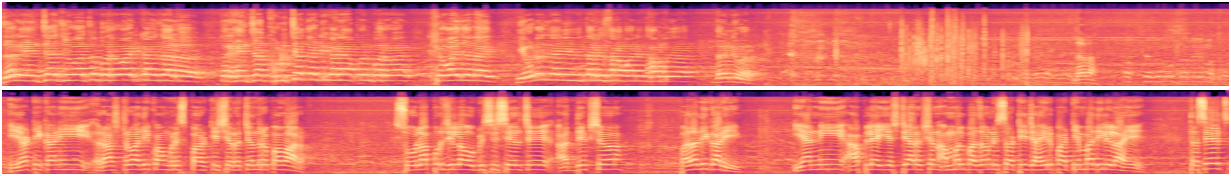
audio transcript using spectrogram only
जर यांच्या जीवाचं बरं वाईट काय झालं तर ह्यांच्या खुर्च्या त्या ठिकाणी आपण बरं वाईट ठेवायच्या नाहीत. एवढंच या निमित्ताने सांगवाने थांबूया. धन्यवाद. दादा. या ठिकाणी राष्ट्रवादी काँग्रेस पार्टी शरदचंद्र पवार सोलापूर जिल्हा ओबीसी सेलचे अध्यक्ष पदाधिकारी यांनी आपल्या एस टी आरक्षण अंमलबजावणीसाठी जाहीर पाठिंबा दिलेला आहे. तसेच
